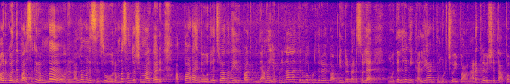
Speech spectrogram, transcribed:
அவருக்கு வந்து பரிசுக்கு ரொம்ப ஒரு நல்ல மனசு. ஸோ ரொம்ப சந்தோஷமாக இருக்காரு. அப்பாடா இந்த ஒரு லட்ச ரூபா தான் நான் எதிர்பார்த்துருந்தேன் ஆனால் எப்படினாலும் நான் திரும்ப கொடுத்துருவேன்ப்பா. அப்படின்ற மாதிரி சொல்ல முதல்ல நீ கல்யாணத்தை முடிச்சு வைப்பா. நடக்கிற விஷயத்த அப்போ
